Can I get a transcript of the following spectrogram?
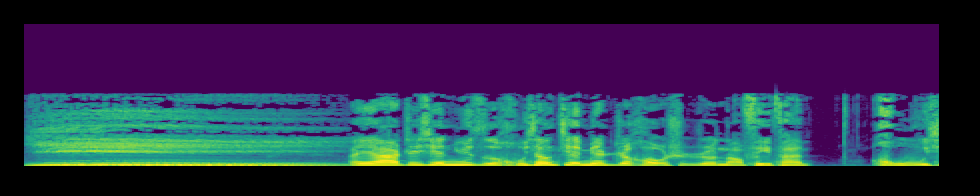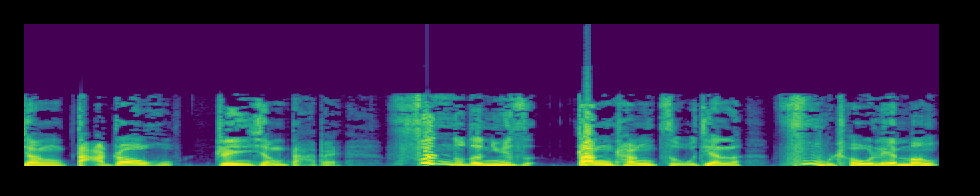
咦，哎呀，这些女子互相见面之后是热闹非凡，互相打招呼，真相大白。愤怒的女子当场组建了复仇联盟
